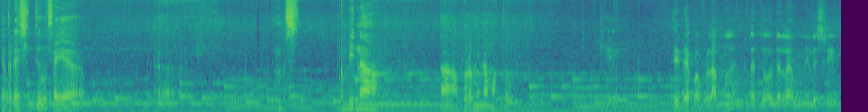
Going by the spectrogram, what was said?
Daripada situ saya uh, membina uh, Prominent Motor. Okey. Jadi dah berapa lama eh, Datuk dalam industri ni?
